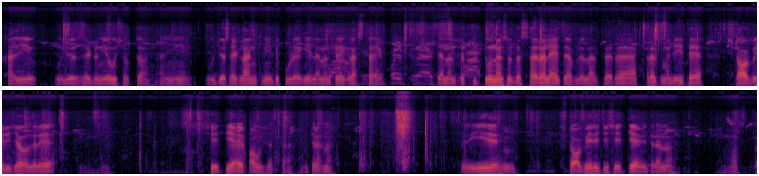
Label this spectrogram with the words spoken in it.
खाली उजव्या साईडून येऊ शकतो आणि उजव्या साईडला आणखीन इथे पुढे गेल्यानंतर एक रस्ता आहे. त्यानंतर तिथून सुद्धा सरळ यायचं आहे आपल्याला. तर खरंच म्हणजे इथे स्ट्रॉबेरीच्या वगैरे शेती आहे पाहू शकता मित्रांनो. तर ही स्ट्रॉबेरीची शेती आहे मित्रांनो. मस्त.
